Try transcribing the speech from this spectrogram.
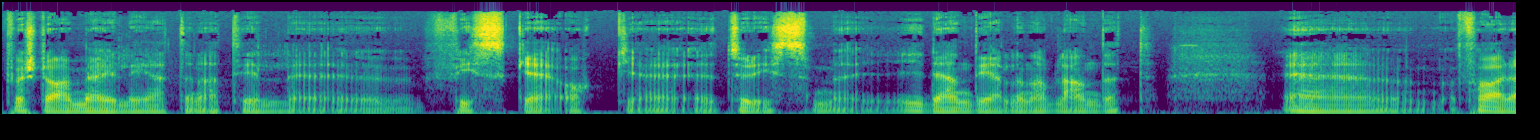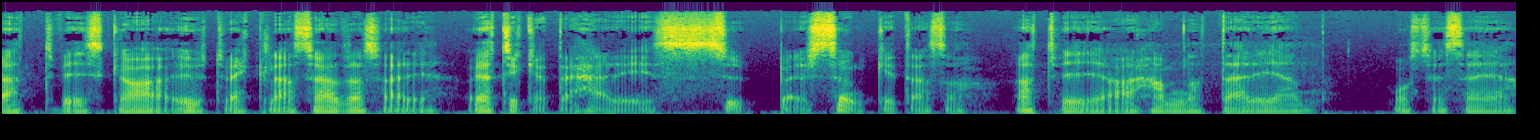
förstör möjligheterna till eh, fiske och eh, turism i den delen av landet. Eh, för att vi ska utveckla södra Sverige. Och jag tycker att det här är supersunkigt alltså. Att vi har hamnat där igen, måste jag säga.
